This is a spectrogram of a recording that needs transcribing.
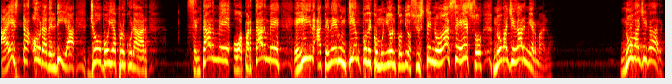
a esta hora del día yo voy a procurar sentarme o apartarme e ir a tener un tiempo de comunión con Dios. Si usted no hace eso, no va a llegar, mi hermano. No va a llegar.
